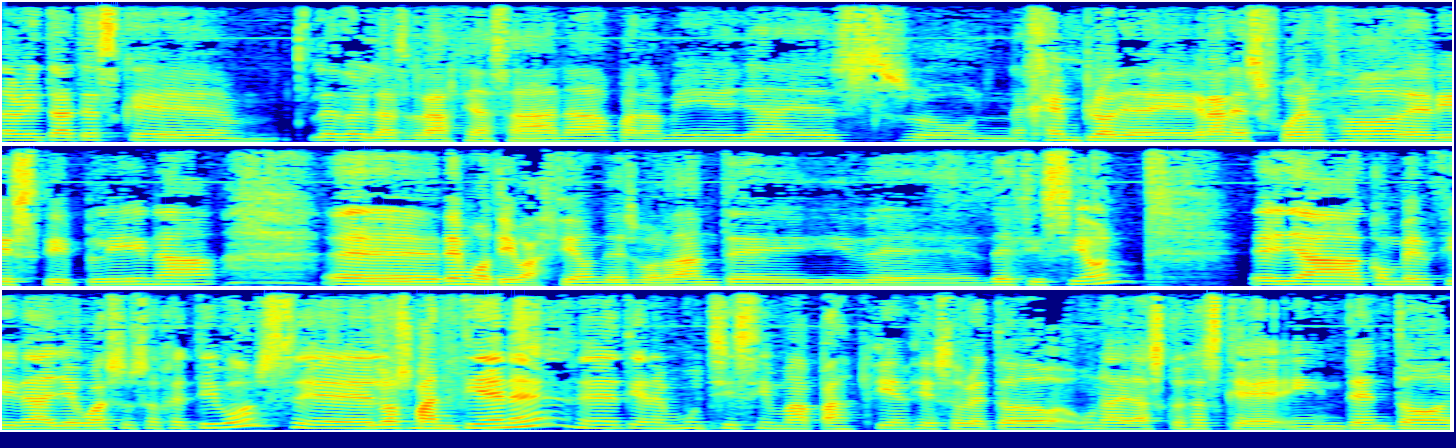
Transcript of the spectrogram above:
La verdad es que le doy las gracias a Ana. Para mí ella es un ejemplo de gran esfuerzo, de disciplina, eh, de motivación desbordante y de decisión. Ella convencida llegó a sus objetivos, eh, los mantiene, eh, tiene muchísima paciencia y sobre todo una de las cosas que intento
